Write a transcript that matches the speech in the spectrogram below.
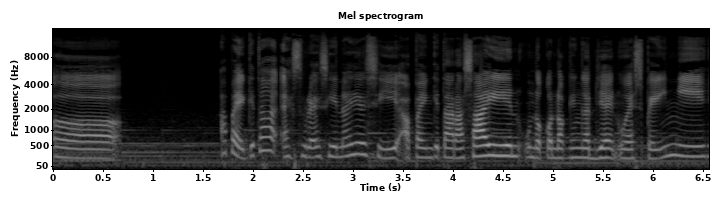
uh, apa ya kita ekspresiin aja sih apa yang kita rasain, undok-undok yang ngerjain USP ini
